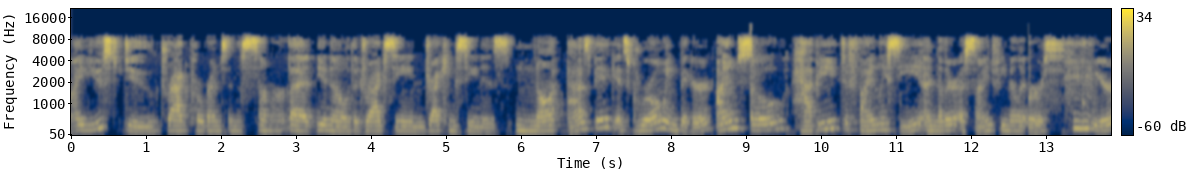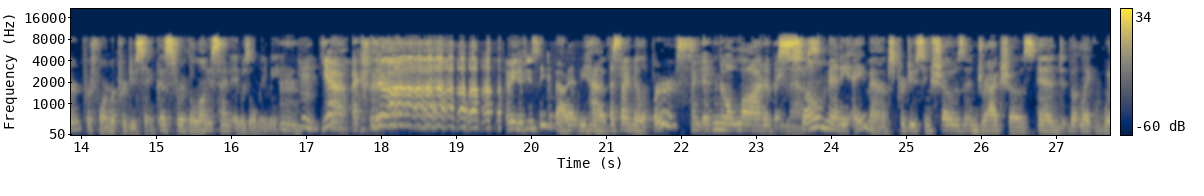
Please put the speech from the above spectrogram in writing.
I used to do drag programs in the summer, but you know, the drag scene, drag king scene is not as big. It's growing bigger. I am so happy to finally see another assigned female at birth queer performer producing because for the longest time it was only me. Mm. Hmm, Yeah, actually, I mean, if you think about it, we have assigned male at birth. I, I know a lot of AMABs. so many AMABs producing shows and drag shows, and but like, where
